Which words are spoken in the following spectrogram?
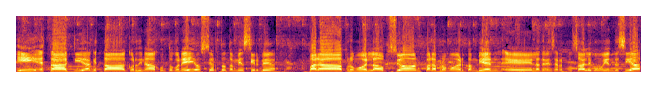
y esta actividad que está coordinada junto con ellos, ¿cierto? También sirve para promover la adopción, para promover también eh, la tenencia responsable, como bien decía,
